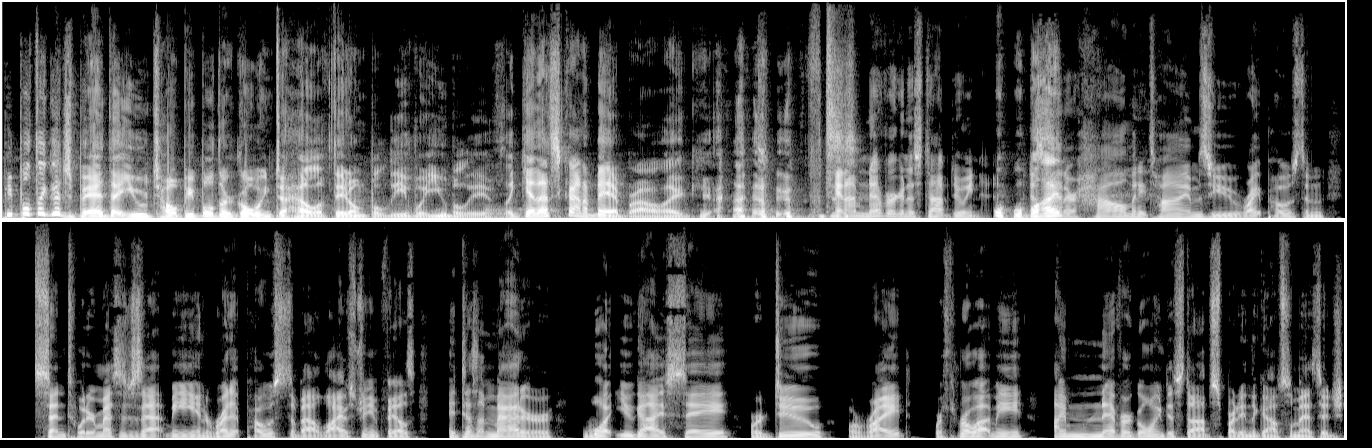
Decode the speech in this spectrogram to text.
people think it's bad that you tell people they're going to hell if they don't believe what you believe. Like, yeah, that's kind of bad, bro. Like, and I'm never going to stop doing that. It What? doesn't matter how many times you write posts and send Twitter messages at me and Reddit posts about live stream fails. It doesn't matter what you guys say or do or write or throw at me. I'm never going to stop spreading the gospel message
